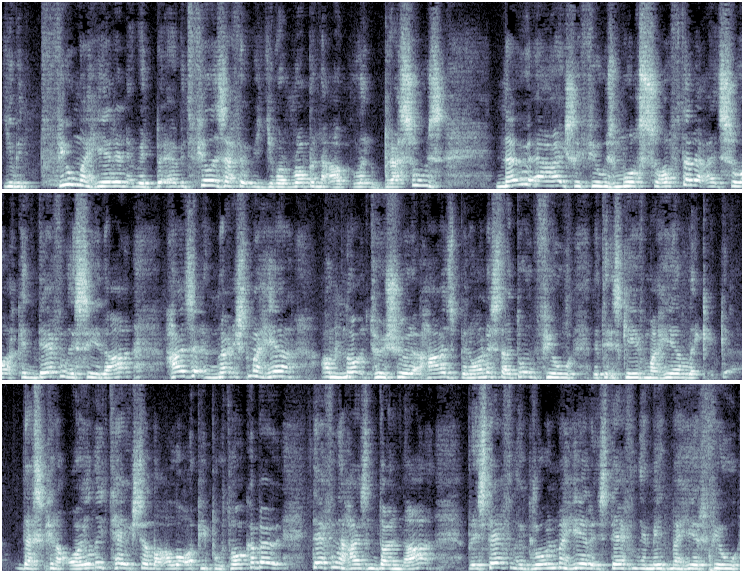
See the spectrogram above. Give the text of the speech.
you would feel my hair and it would it would feel as if it you were rubbing it up like bristles. Now it actually feels more softer uh, so I can definitely say that. Has it enriched my hair? I'm not too sure it has been honest I don't feel that it's gave my hair like this kind of oily texture that a lot of people talk about. Definitely hasn't done that, but it's definitely grown my hair, it's definitely made my hair feel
